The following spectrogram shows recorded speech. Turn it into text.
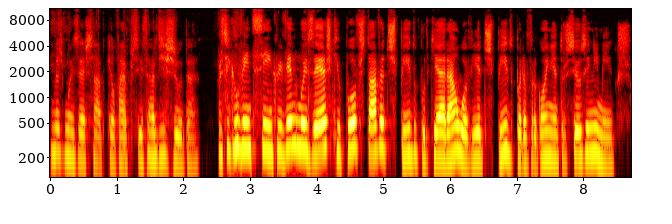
Mas Moisés sabe que ele vai precisar de ajuda. Versículo 25: E vendo Moisés que o povo estava despido, porque Arão o havia despido para vergonha entre os seus inimigos,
